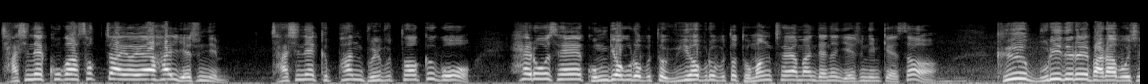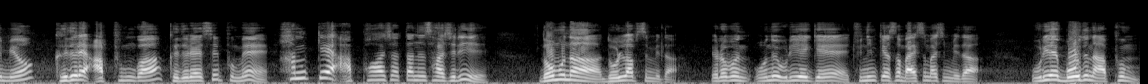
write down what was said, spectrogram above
자신의 코가 석자여야 할 예수님, 자신의 급한 불부터 끄고 헤롯의 공격으로부터 위협으로부터 도망쳐야만 되는 예수님께서 그 무리들을 바라보시며 그들의 아픔과 그들의 슬픔에 함께 아파하셨다는 사실이 너무나 놀랍습니다. 여러분, 오늘 우리에게 주님께서 말씀하십니다. 우리의 모든 아픔,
